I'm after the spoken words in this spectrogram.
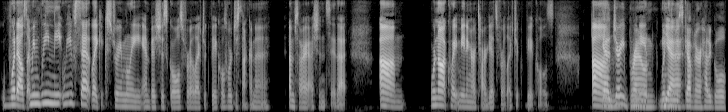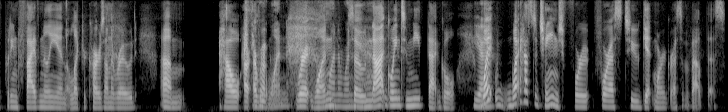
What else? I mean, we need we've set like extremely ambitious goals for electric vehicles. We're just not going to I'm sorry, I shouldn't say that. Um, we're not quite meeting our targets for electric vehicles. Um, yeah, Jerry Brown, need- when yeah. he was governor, had a goal of putting five million electric cars on the road. Um, how I are, think are we're we? at one. We're at one, One or one so half. not going to meet that goal. Yeah. What what has to change for for us to get more aggressive about this?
